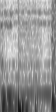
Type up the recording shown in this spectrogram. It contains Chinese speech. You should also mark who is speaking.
Speaker 1: 嗯。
